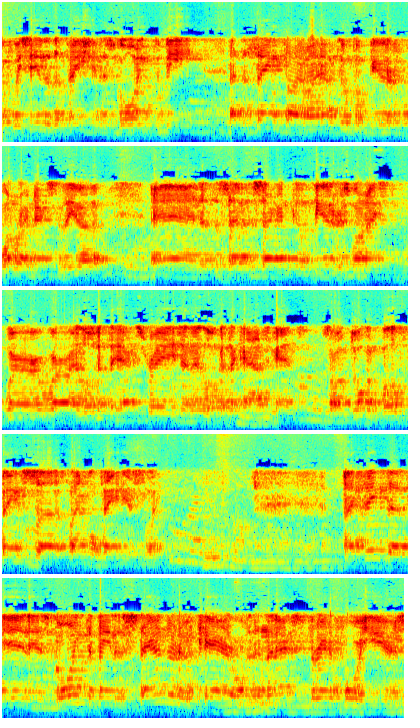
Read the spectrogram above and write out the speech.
if we see that the patient is going to be, at the same time, I have two computers, one right next to the other. And at the second, computer is when I, where, where I look at the x-rays and I look at the CAT scans. So I'm doing both things uh, simultaneously. I think that it is going to be the standard of care within the next three to four years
